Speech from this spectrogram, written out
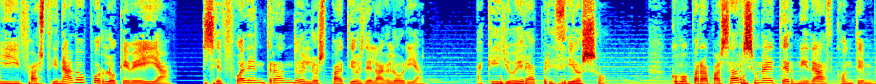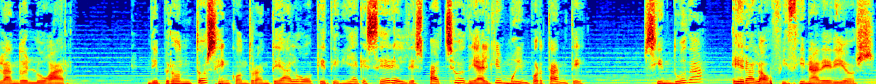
y, fascinado por lo que veía, se fue adentrando en los patios de la gloria. Aquello era precioso, como para pasarse una eternidad contemplando el lugar. De pronto se encontró ante algo que tenía que ser el despacho de alguien muy importante. Sin duda, era la oficina de Dios.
